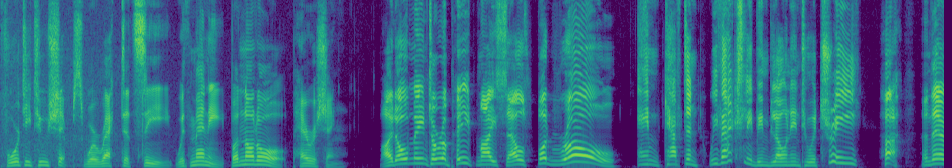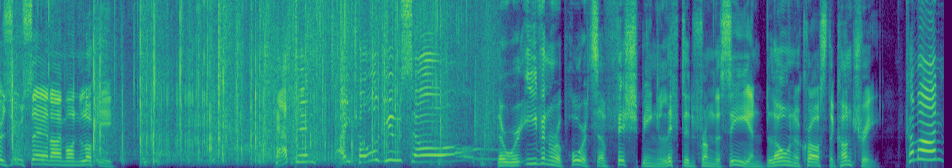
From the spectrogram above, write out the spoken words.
42 ships were wrecked at sea, with many, but not all, perishing. I don't mean to repeat myself, but row! Um, Captain, we've actually been blown into a tree. Ha! And there's you saying I'm unlucky. Captain, I told you so. There were even reports of fish being lifted from the sea and blown across the country. Come on,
